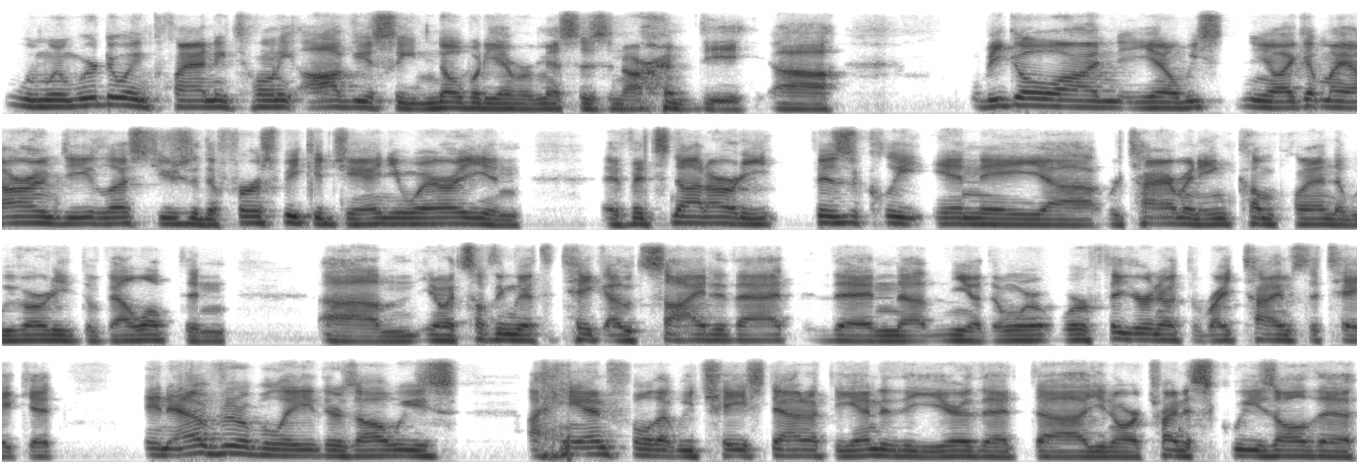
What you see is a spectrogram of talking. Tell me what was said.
when, when we're doing planning, Tony, obviously nobody ever misses an RMD. Uh, we go on, you know, we you know, I get my RMD list usually the first week of January, and if it's not already physically in a uh, retirement income plan that we've already developed and um, you know, it's something we have to take outside of that, then uh, you know, then we're we're figuring out the right times to take it. Inevitably, there's always a handful that we chase down at the end of the year that uh, you know are trying to squeeze all the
